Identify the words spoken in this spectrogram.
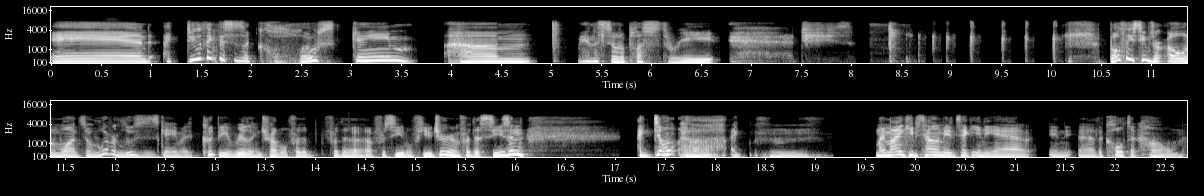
And I do think this is a close game. Um, Minnesota plus three. Both these teams are 0 and 1, so whoever loses this game, it could be really in trouble for the for the foreseeable future and for the season. I don't. Uh, I, hmm. My mind keeps telling me to take Indiana in uh, the Colts at home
